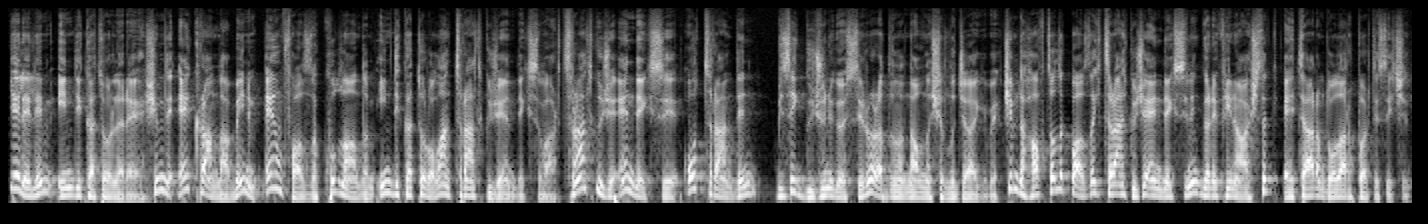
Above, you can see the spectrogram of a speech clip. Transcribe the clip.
Gelelim indikatörlere. Şimdi ekranda benim en fazla kullandığım indikatör olan trend gücü endeksi var. Trend gücü endeksi o trendin bize gücünü gösteriyor adından anlaşılacağı gibi. Şimdi haftalık bazdaki trend gücü endeksinin grafiğini açtık Ethereum dolar paritesi için.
